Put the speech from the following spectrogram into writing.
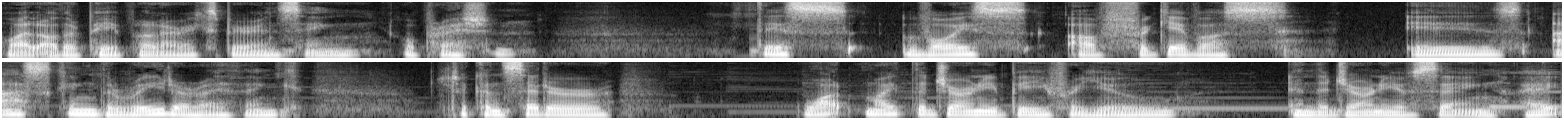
while other people are experiencing oppression. This voice of forgive us is asking the reader, I think, to consider what might the journey be for you in the journey of saying, hey,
